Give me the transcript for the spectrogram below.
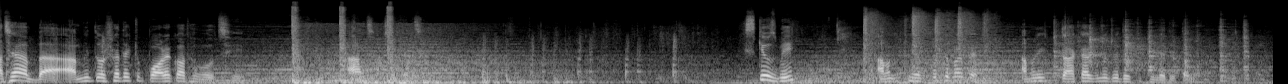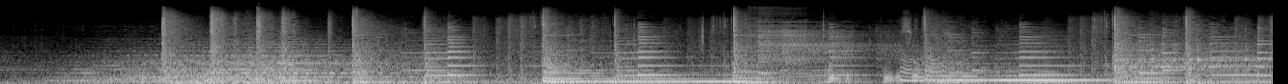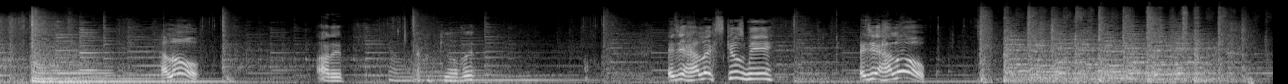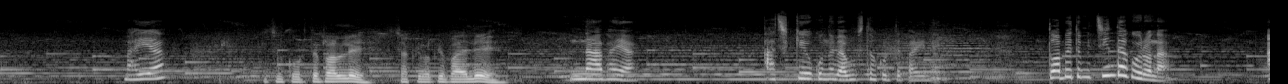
আচ্ছা আমি তোর সাথে একটু পরে কথা বলছি। আচ্ছা ঠিক আছে। এক্সকিউজ মি আমাকে একটু হেল্প করতে পারবেন আমার এই টাকাগুলো যদি একটু তুলে ইউ হ্যালো আরে এখন কি হবে? এই যে হ্যালো এক্সকিউজ মি এই যে হ্যালো ভাইয়া? কিছু করতে পারলে? চাকরি বাকরি পাইলে? না ভাইয়া আজকেও কোনো ব্যবস্থা করতে পারি নাই। তবে তুমি চিন্তা করো না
